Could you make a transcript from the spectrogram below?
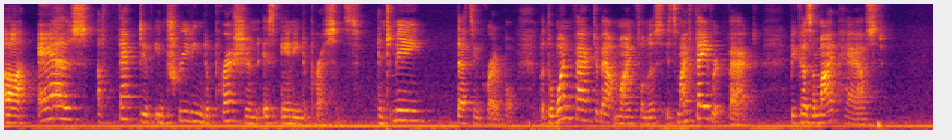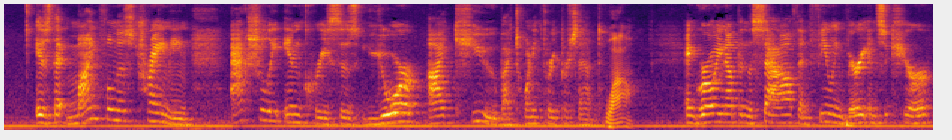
uh, as effective in treating depression as antidepressants. And to me, that's incredible. But the one fact about mindfulness, it's my favorite fact because of my past, is that mindfulness training actually increases your IQ by 23%. Wow. And growing up in the South and feeling very insecure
